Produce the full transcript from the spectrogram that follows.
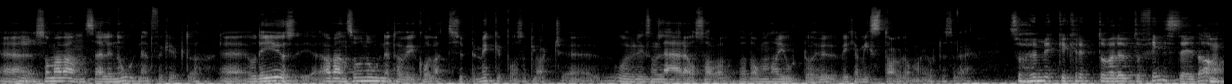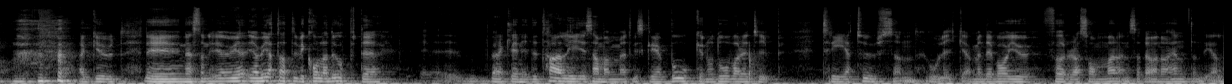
Eh, mm. Som Avanza eller Nordnet för krypto. Eh, och det är just, Avanza och Nordnet har vi kollat supermycket på såklart. Eh, och liksom lära oss av vad de har gjort och hur, vilka misstag de har gjort och sådär. Så hur mycket kryptovalutor finns det idag? Mm. Ja, gud, det är nästan, jag, vet, jag vet att vi kollade upp det verkligen i detalj i samband med att vi skrev boken och då var det typ 3000 olika. Men det var ju förra sommaren så det har nog hänt en del.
